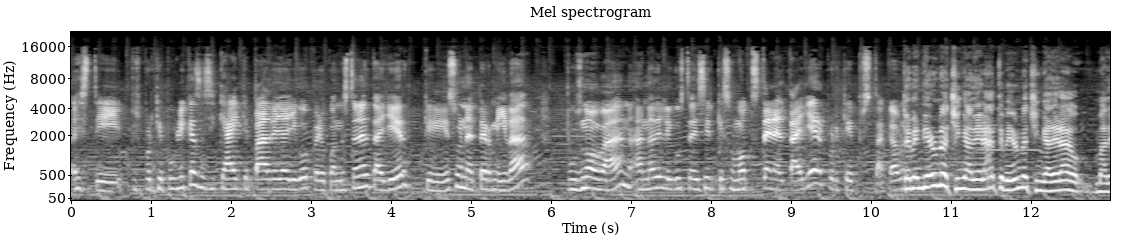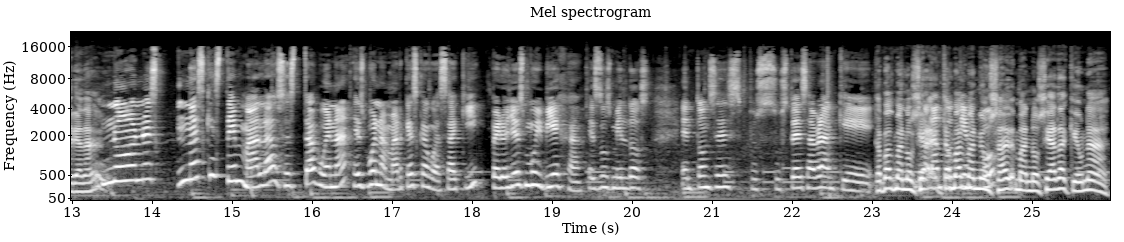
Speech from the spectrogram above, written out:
Este, pues porque publicas así que, ay, qué padre, ya llegó, pero cuando está en el taller, que es una eternidad, pues no va, a nadie le gusta decir que su moto está en el taller, porque pues está cabrón. ¿Te vendieron una chingadera? ¿Te vendieron una chingadera madreada? No, no es, no es que esté mala, o sea, está buena, es buena marca, es Kawasaki, pero ya es muy vieja, es 2002. Entonces, pues ustedes sabrán que... Está más, manoseada, tanto está más tiempo, manoseada, manoseada que una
